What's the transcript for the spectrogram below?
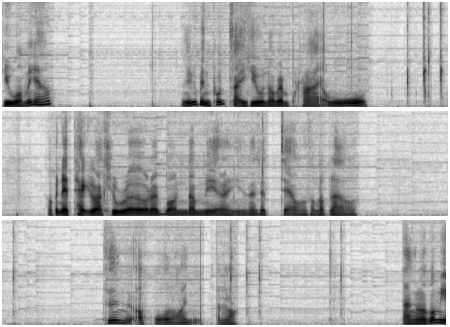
ฮิวอะไม่เอา อันนี้ก็เป็นพวกสายฮิวเนาะแวมไพร์โอ้เอาเป็นแอดแท็กดีกว่าคิลเลอร์อะไรบอลดัมเมจอะไรอย่างงี้น่าจะแจ๋วสำหรับเรา ซึ่ง โอ้โหร้อยอันล็อก ตังค์เราก็มี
